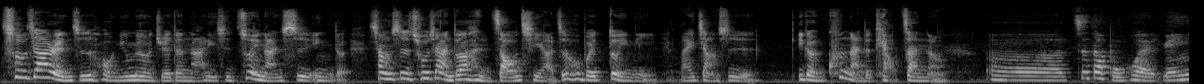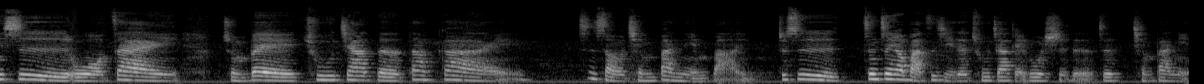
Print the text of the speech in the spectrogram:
出家人之后，你有没有觉得哪里是最难适应的？像是出家人都要很早起啊，这会不会对你来讲是一个很困难的挑战呢？呃，这倒不会，原因是我在准备出家的大概至少有前半年吧，就是真正要把自己的出家给落实的这前半年。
